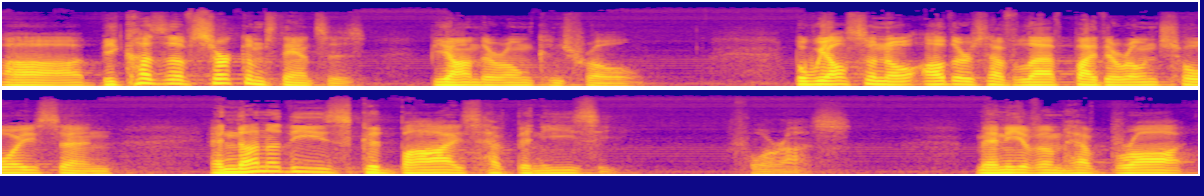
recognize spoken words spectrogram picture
uh, because of circumstances beyond their own control. But we also know others have left by their own choice, and, and none of these goodbyes have been easy for us. Many of them have brought,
